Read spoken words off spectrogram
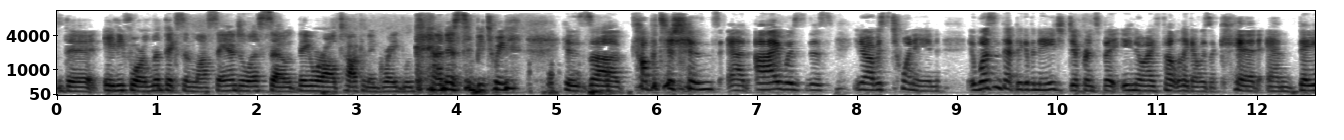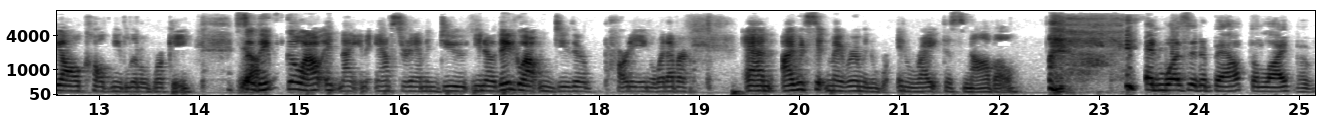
the 84 Olympics in Los Angeles, so they were all talking to Greg Louganis in between his uh, competitions. And I was this, you know, I was 20, and it wasn't that big of an age difference, but you know, I felt like I was a kid, and they all called me little rookie. So Yeah. they would go out at night in Amsterdam and do, you know, they'd go out and do their partying or whatever, and I would sit in my room and and write this novel. And was it about the life of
